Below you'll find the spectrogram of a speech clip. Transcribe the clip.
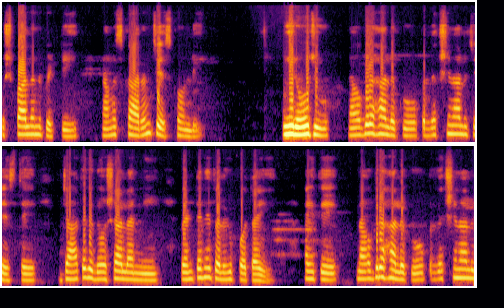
పుష్పాలను పెట్టి నమస్కారం చేసుకోండి. ఈరోజు నవగ్రహాలకు ప్రదక్షిణాలు చేస్తే జాతక దోషాలన్నీ వెంటనే తొలగిపోతాయి. అయితే నవగ్రహాలకు ప్రదక్షిణాలు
